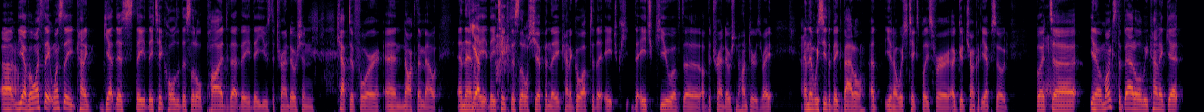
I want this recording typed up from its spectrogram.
Um, yeah, but once they once they kind of get this, they they take hold of this little pod that they they use the Trandoshan captive for and knock them out. And then yep. they, they take this little ship and they kind of go up to the HQ, the HQ of the of the Trandoshan hunters, right? And then we see the big battle at you know which takes place for a good chunk of the episode. But uh, you know, amongst the battle, we kind of get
